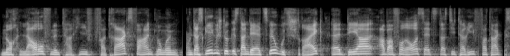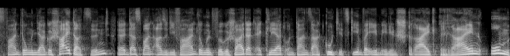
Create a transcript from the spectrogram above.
noch laufenden Tarifvertragsverhandlungen. Und das Gegenstück ist dann der Erzwingungsstreik, äh, der aber voraussetzt, dass die Tarifvertragsverhandlungen ja gescheitert sind, äh, dass man also die Verhandlungen für gescheitert erklärt und dann sagt, gut, jetzt gehen wir eben in den Streik rein, um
